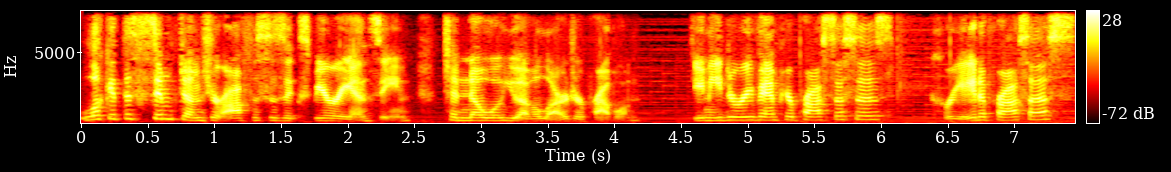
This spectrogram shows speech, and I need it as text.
Look at the symptoms your office is experiencing to know you have a larger problem. Do you need to revamp your processes? Create a process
